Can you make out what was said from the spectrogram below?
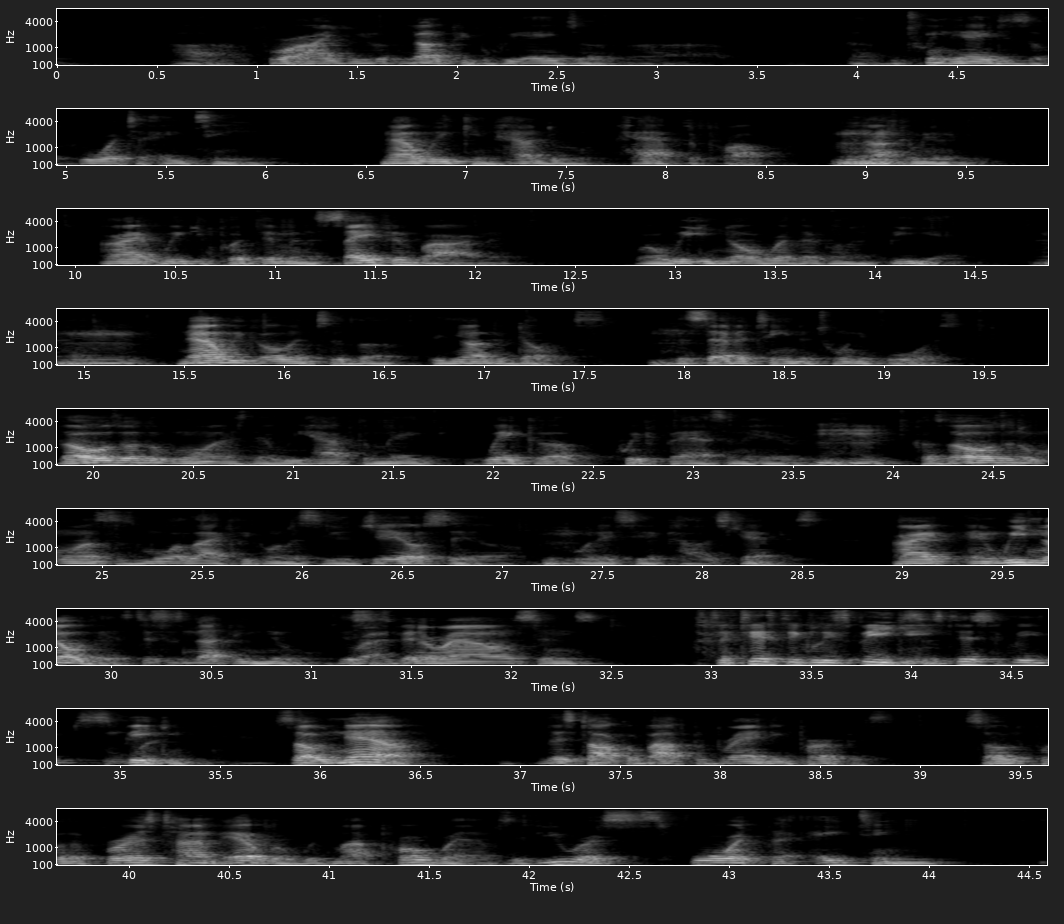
uh, for our young people the age of, uh, uh, between the ages of four to 18, now we can handle half the problem in our community. All right, we can put them in a safe environment where we know where they're going to be at. Right? Mm, Now we go into the, the young adults, the 17 to 24s. Those are the ones that we have to make wake up quick, fast, and hurry. mhm. Because those are the ones that's more likely going to see a jail cell before they see a college campus. All right, and we know this. This is nothing new. This has been around since Statistically speaking, statistically speaking. So now let's talk about the branding purpose. So for the first time ever with my programs, if you are four to 18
